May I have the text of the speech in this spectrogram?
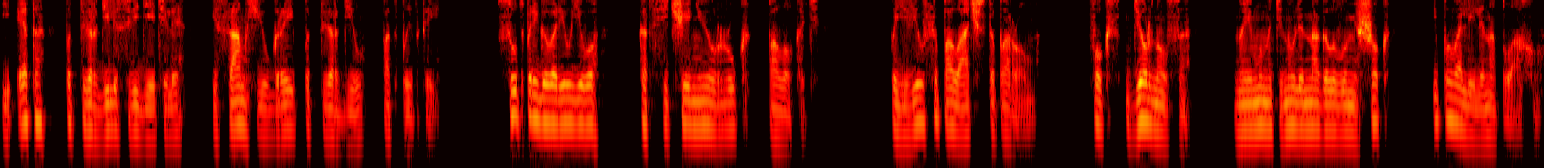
и это подтвердили свидетели, и сам Хью Грей подтвердил под пыткой. Суд приговорил его к отсечению рук по локоть. Появился палач с топором. Фокс дернулся, но ему натянули на голову мешок и повалили на плаху.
